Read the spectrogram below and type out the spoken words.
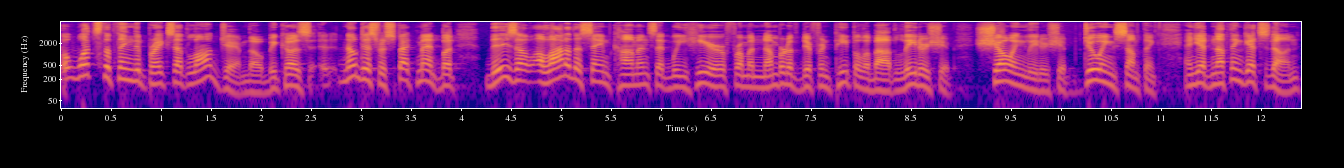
But what's the thing that breaks that logjam, though? Because uh, no disrespect meant, but these are a lot of the same comments that we hear from a number of different people about leadership, showing leadership, doing something, and yet nothing gets done,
